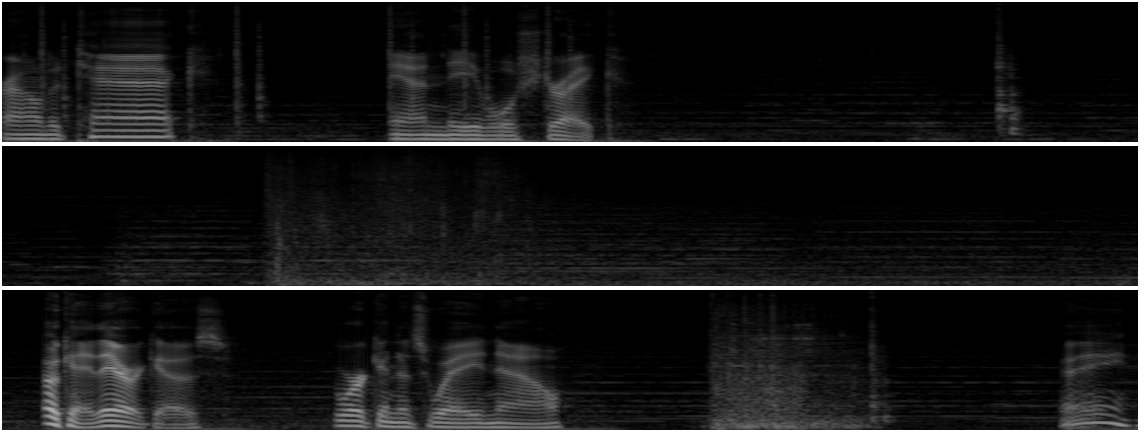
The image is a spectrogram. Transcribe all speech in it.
ground attack, and naval strike. Okay, there it goes. Working its way now. Okay.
